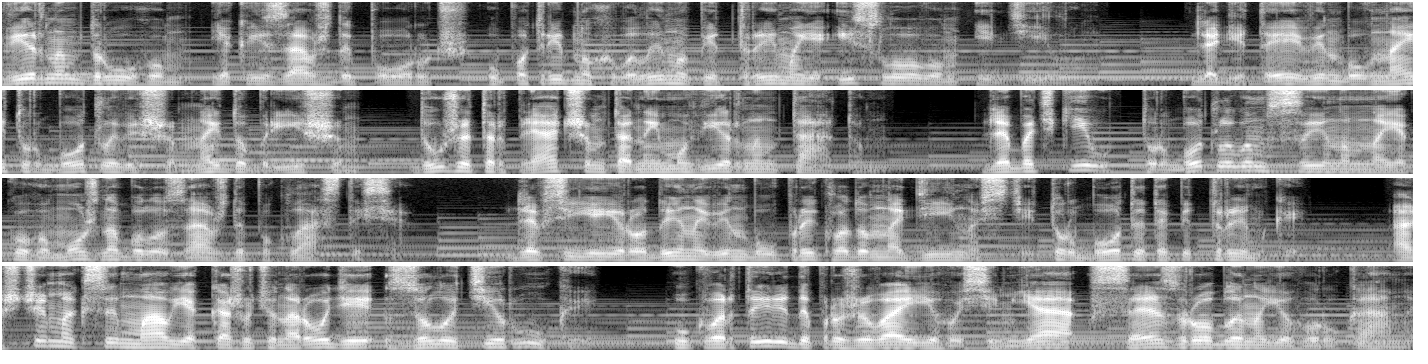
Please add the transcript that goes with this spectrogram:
вірним другом, який завжди поруч, у потрібну хвилину підтримає і словом, і ділом. Для дітей він був найтурботливішим, найдобрішим, дуже терплячим та неймовірним татом. Для батьків турботливим сином, на якого можна було завжди покластися. Для всієї родини він був прикладом надійності, турботи та підтримки. А ще Максим мав, як кажуть у народі, золоті руки. У квартирі, де проживає його сім'я, все зроблено його руками.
